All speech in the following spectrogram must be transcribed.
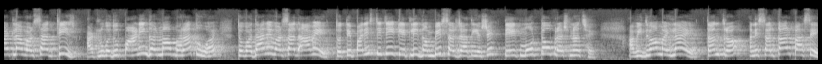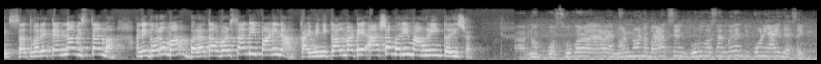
આટલા વરસાદથી જ આટલું બધું પાણી ઘરમાં ભરાતું હોય, તો વધારે વરસાદ આવે તો તે પરિસ્થિતિ કેટલી ગંભીર સર્જાતી હશે તે એક મોટો પ્રશ્ન છે. આ વિધવા મહિલાએ તંત્ર અને સરકાર પાસે સત્વરે તેમના વિસ્તારમાં અને ઘરોમાં ભરાતા વરસાદી પાણીના કાયમી નિકાલ માટે આશાભરી માંગણી કરી છે. છોકરો આવે નોન નોન બાળક છે થોડો વરસાદ વરે ને પોણી આવી જાય સાહેબ.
